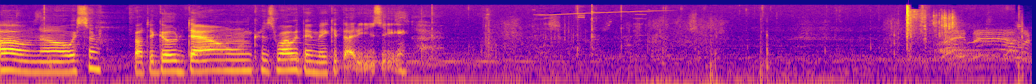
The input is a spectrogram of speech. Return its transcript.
Oh no, it's about to go down, because why would they make it that easy? Blame her what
